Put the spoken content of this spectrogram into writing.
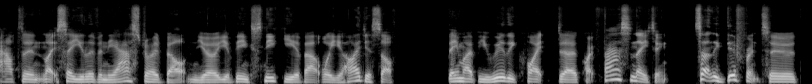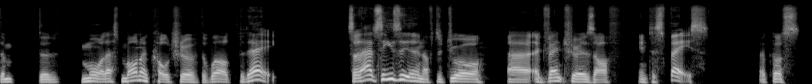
out in, like, say, you live in the asteroid belt and you're you're being sneaky about where you hide yourself, they might be really quite uh, quite fascinating certainly different to the, the more or less monoculture of the world today. So that's easy enough to draw uh, adventurers off into space. Of course,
